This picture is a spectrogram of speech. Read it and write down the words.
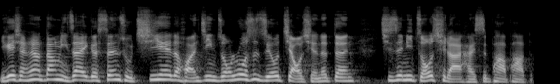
你可以想象，当你在一个身处漆黑的环境中，若是只有脚前的灯，其实你走起来还是怕怕的。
